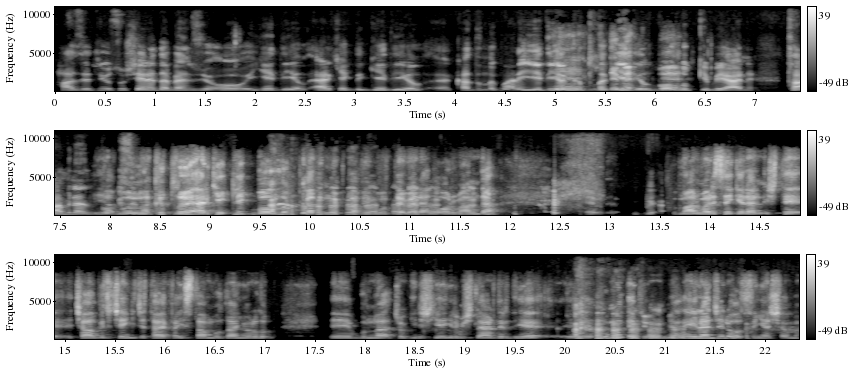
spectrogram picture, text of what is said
Hazreti Yusuf şeyine de benziyor. O 7 yıl erkeklik 7 yıl e, kadınlık var ya 7 yıl kıtlık değil mi? 7 yıl bolluk gibi yani. Tahminen bu Ya bizim bunun akıtlığı erkeklik, bolluk kadınlık tabii muhtemelen ormanda. E, Marmaris'e gelen işte çalgıcı çengici tayfa İstanbul'dan yorulup e, bununla çok ilişkiye girmişlerdir diye e, umut ediyorum ya. Eğlenceli olsun yaşamı.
